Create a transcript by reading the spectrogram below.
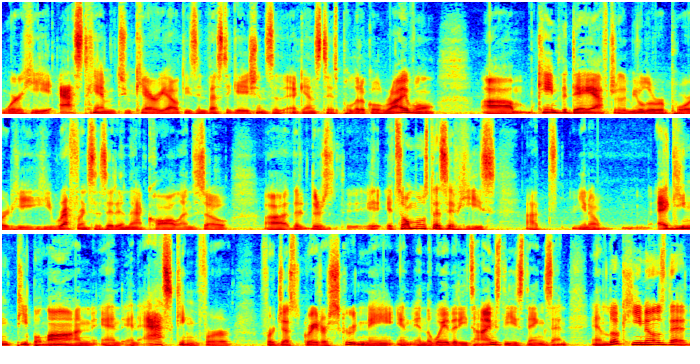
where he asked him to carry out these investigations against his political rival, um, came the day after the Mueller report. He he references it in that call, and so uh, there, there's it, it's almost as if he's uh, you know egging people on and, and asking for for just greater scrutiny in, in the way that he times these things. And and look, he knows that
